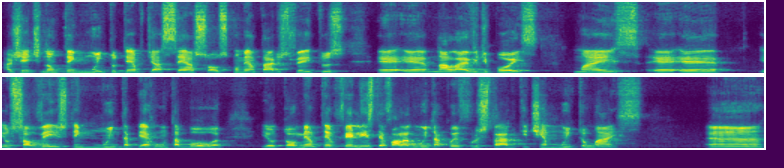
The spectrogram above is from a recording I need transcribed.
a gente não tem muito tempo de acesso aos comentários feitos é, é na live depois, mas é, é, eu salvei isso, tem muita pergunta boa, eu estou ao mesmo tempo feliz de ter falado muita coisa, frustrado que tinha muito mais. Ah,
